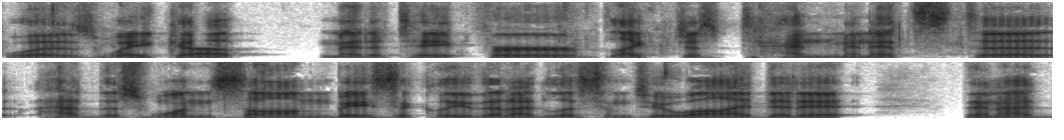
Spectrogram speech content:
was wake up, meditate for like just 10 minutes to had this one song basically that I'd listen to while I did it. Then I'd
